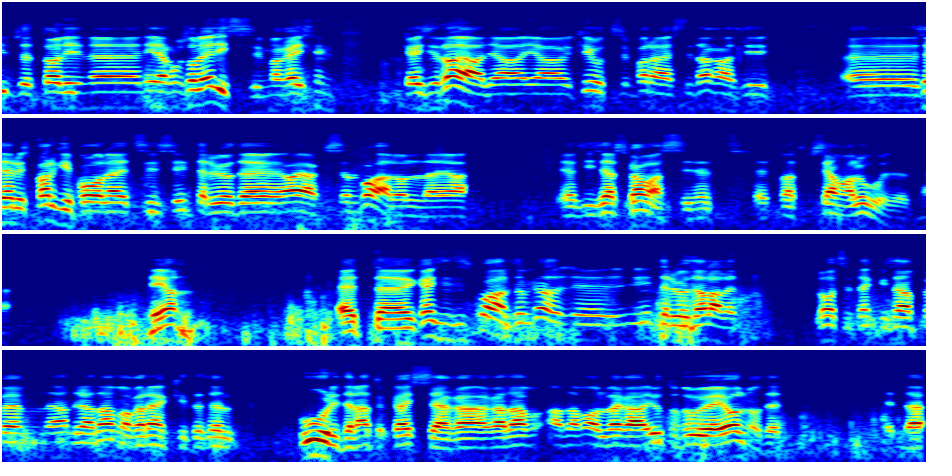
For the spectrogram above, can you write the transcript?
ilmselt olin, nii nagu ma sulle helistasin, ma käisin, käisin rajal ja, ja kihutasin parajasti tagasi service pargi poole, et siis intervjuude ajaks seal kohal olla ja, ja siis järsku avastasin, et, et vaat kus jama lugu, nii on. Et käisin siis kohal seal ka intervjuude alal, et lootsin, et äkki saab ähm, Andrei Adamoga rääkida seal, uurida natuke asja, aga, aga Adamol väga jututuju ei olnud, et ta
